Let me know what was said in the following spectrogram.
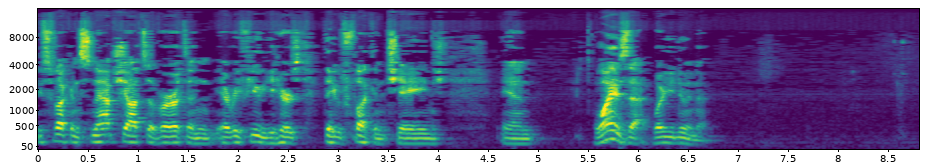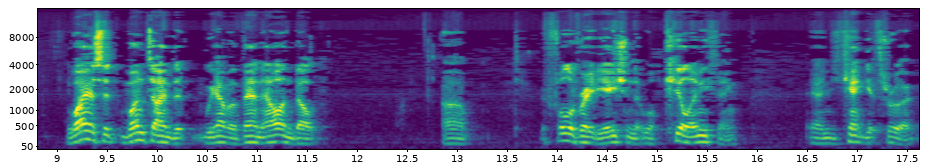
these fucking snapshots of Earth and every few years they fucking change? And why is that? Why are you doing that? Why is it one time that we have a Van Allen belt uh, full of radiation that will kill anything, and you can't get through it.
